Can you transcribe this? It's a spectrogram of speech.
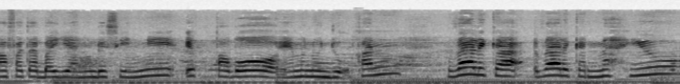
fatabayyanu di sini iqtada yang menunjukkan zalika zalika nahyu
